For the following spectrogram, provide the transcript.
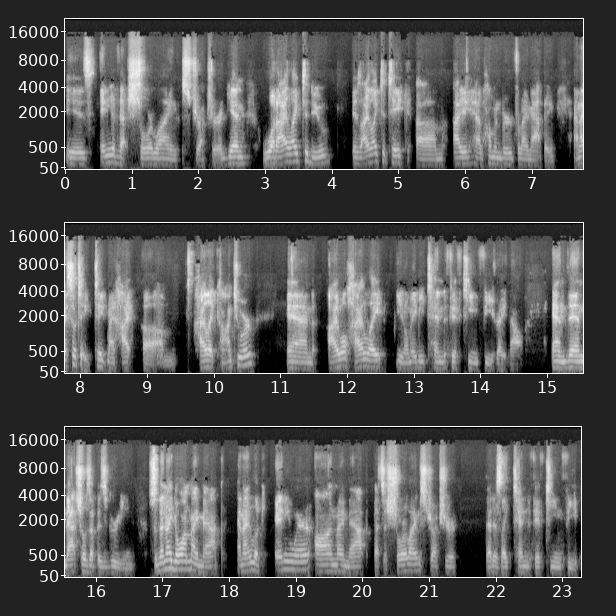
is any of that shoreline structure. Again, what I like to do is I like to take um, I have Humminbird for my mapping, and I still take take my high, um, highlight contour, and I will highlight you know maybe 10 to 15 feet right now, and then that shows up as green. So then I go on my map and I look anywhere on my map that's a shoreline structure that is like 10 to 15 feet.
